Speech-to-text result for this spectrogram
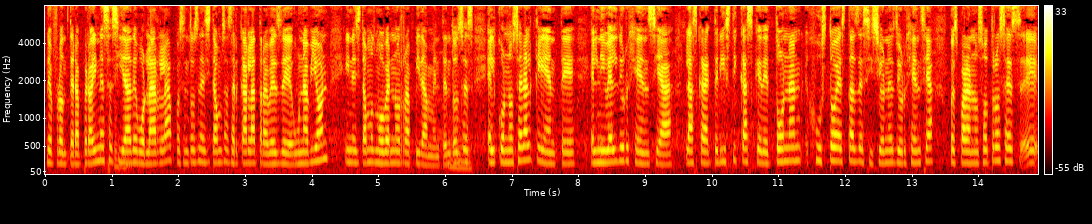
de frontera, pero hay necesidad de volarla, pues entonces necesitamos acercarla a través de un avión y necesitamos movernos rápidamente. Entonces, el conocer al cliente, el nivel de urgencia, las características que detonan justo estas decisiones de urgencia, pues para nosotros es eh,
